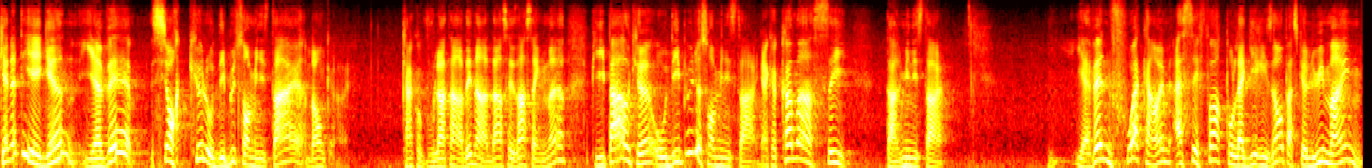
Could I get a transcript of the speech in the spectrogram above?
Kenneth Hagan, il y avait, si on recule au début de son ministère, donc quand vous l'entendez dans, ses enseignements, puis il parle qu'au début de son ministère, quand il a commencé dans le ministère, il avait une foi quand même assez forte pour la guérison parce que lui-même,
